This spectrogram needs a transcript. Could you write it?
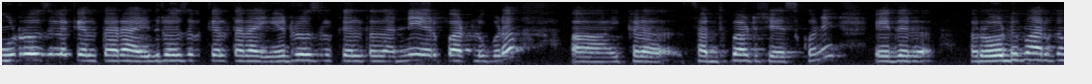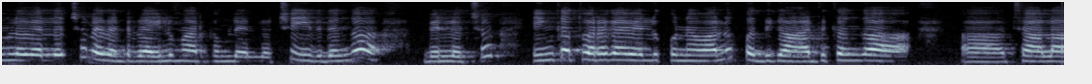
మూడు రోజులకు వెళ్తారా ఐదు రోజులకు వెళ్తారా ఏడు రోజులకు వెళ్తారా అన్ని ఏర్పాట్లు కూడా ఇక్కడ సర్దుబాటు చేసుకొని ఏదైనా రోడ్డు మార్గంలో వెళ్ళొచ్చు లేదంటే రైలు మార్గంలో వెళ్ళొచ్చు. ఈ విధంగా వెళ్ళొచ్చు. ఇంకా త్వరగా వెళ్ళుకున్న వాళ్ళు కొద్దిగా ఆర్థికంగా చాలా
